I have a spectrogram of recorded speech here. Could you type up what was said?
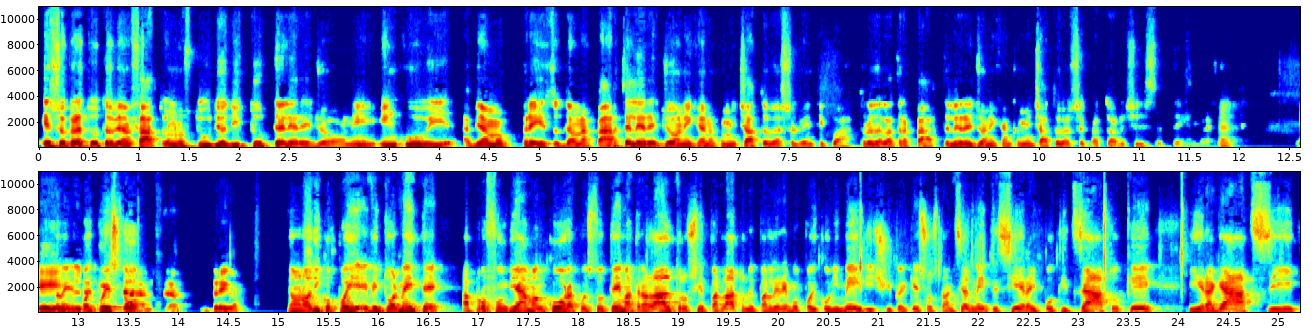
e soprattutto abbiamo fatto uno studio di tutte le regioni in cui abbiamo preso da una parte le regioni che hanno cominciato verso il 24 e dall'altra parte le regioni che hanno cominciato verso il 14 di settembre. Certo. E bene, poi questo... Prego. No, no, dico, poi eventualmente approfondiamo ancora questo tema. Tra l'altro si è parlato, ne parleremo poi con i medici, perché sostanzialmente si era ipotizzato che i ragazzi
